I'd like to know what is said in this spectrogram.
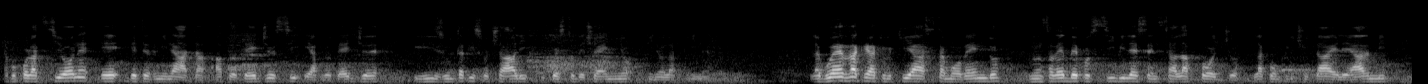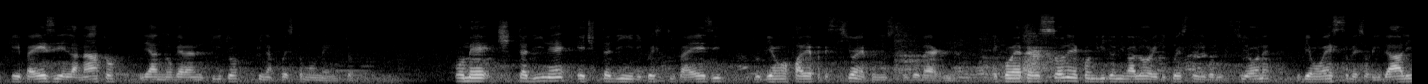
La popolazione è determinata a proteggersi e a proteggere i risultati sociali di questo decennio fino alla fine. La guerra che la Turchia sta muovendo non sarebbe possibile senza l'appoggio, la complicità e le armi che i paesi della Nato le hanno garantito fino a questo momento. Come cittadine e cittadini di questi paesi dobbiamo fare pressione sui nostri governi e come persone che condividono i valori di questa rivoluzione dobbiamo essere solidali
